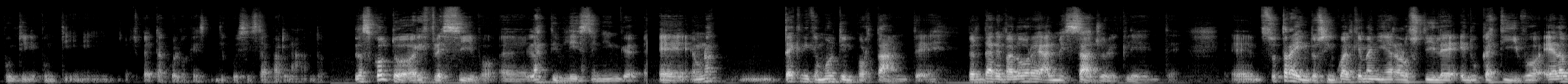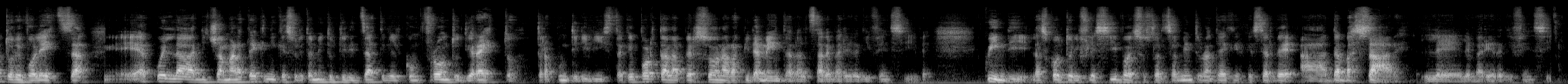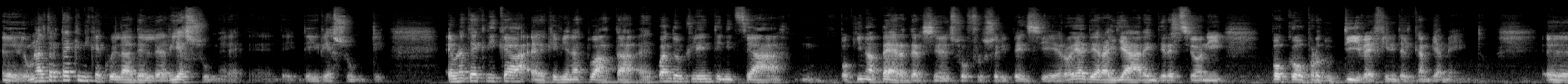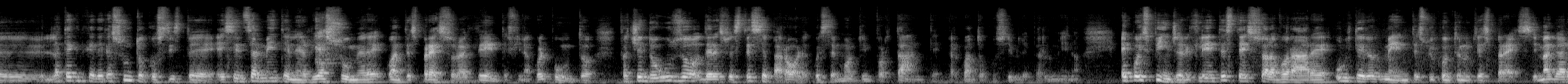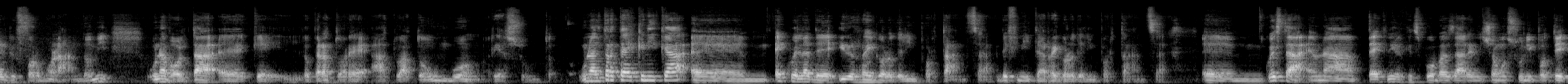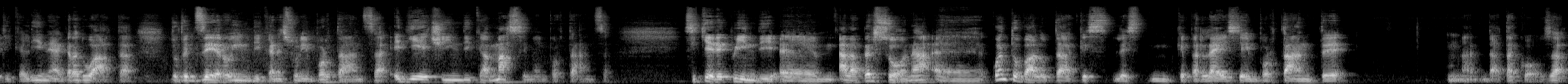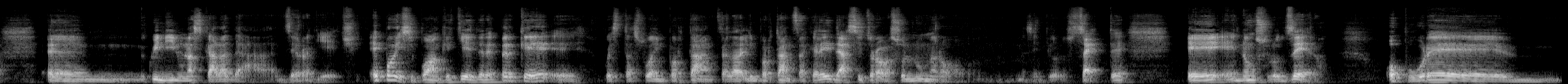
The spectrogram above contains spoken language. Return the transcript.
puntini puntini rispetto a quello che, di cui si sta parlando. L'ascolto riflessivo, eh, l'active listening, è una tecnica molto importante per dare valore al messaggio del cliente, eh, sottraendosi in qualche maniera allo stile educativo e all'autorevolezza e a quella, diciamo, alla tecnica solitamente utilizzate del confronto diretto tra punti di vista che porta la persona rapidamente ad alzare barriere difensive. Quindi l'ascolto riflessivo è sostanzialmente una tecnica che serve ad abbassare le, le barriere difensive. Eh, un'altra tecnica è quella del riassumere, eh, dei, dei riassunti. È una tecnica eh, che viene attuata eh, quando il cliente inizia un pochino a perdersi nel suo flusso di pensiero e a deragliare in direzioni poco produttive ai fini del cambiamento. Eh, la tecnica del riassunto consiste essenzialmente nel riassumere quanto espresso dal cliente fino a quel punto, facendo uso delle sue stesse parole, questo è molto importante, per quanto possibile perlomeno, e poi spingere il cliente stesso a lavorare ulteriormente sui contenuti espressi, magari riformulandomi una volta eh, che l'operatore ha attuato un buon riassunto. Un'altra tecnica eh, è quella del regolo dell'importanza, definita regolo dell'importanza. Eh, questa è una tecnica che si può basare diciamo, su un'ipotetica linea graduata dove 0 indica nessuna importanza e 10 indica massima importanza. Si chiede quindi eh, alla persona eh, quanto valuta che, le, che per lei sia importante una data cosa, ehm, quindi in una scala da 0 a 10. E poi si può anche chiedere perché eh, questa sua importanza, la, l'importanza che lei dà, si trova sul numero, ad esempio lo 7, e, e non sullo 0. Oppure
